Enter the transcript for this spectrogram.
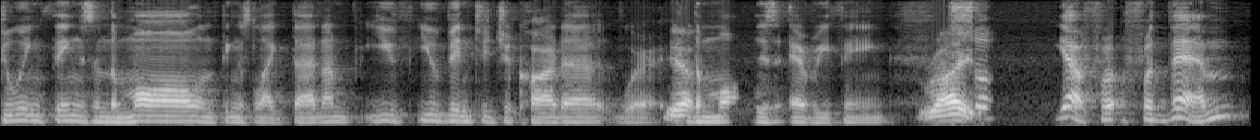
doing things in the mall and things like that. I'm, you've you've been to Jakarta where yeah. the mall is everything. Right. So yeah, for for them,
